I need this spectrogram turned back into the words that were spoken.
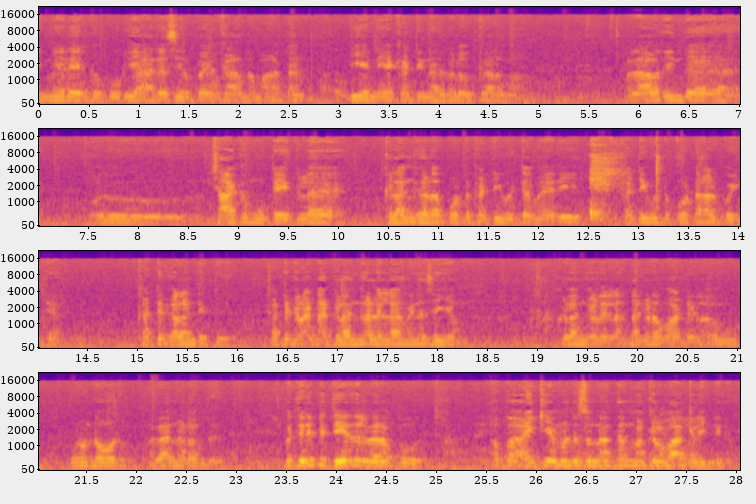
என் மேல இருக்கக்கூடிய அரசியல் பயம் காரணமாகத்தான் டிஎன்ஏ கட்டினார் பலோத்காரமாக. அதாவது இந்த ஒரு சாக்கு மூட்டைக்குள்ளே கிழங்குகளை போட்டு கட்டி விட்ட மாதிரி கட்டி விட்டு போட்டு ஆள் போயிட்டார். கட்டு கலண்டுட்டு. கட்டு கலண்டா கிழங்குகள் எல்லாம் என்ன செய்யும்? கிழங்குகள் எல்லாம் தங்கட பாட்டில் உருண்டோடும். அதான் நடந்தது. இப்போ திருப்பி தேர்தல் வேற போகுது. அப்போ ஐக்கியம் என்று சொன்னால் தான் மக்கள் வாக்களிக்கணும்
